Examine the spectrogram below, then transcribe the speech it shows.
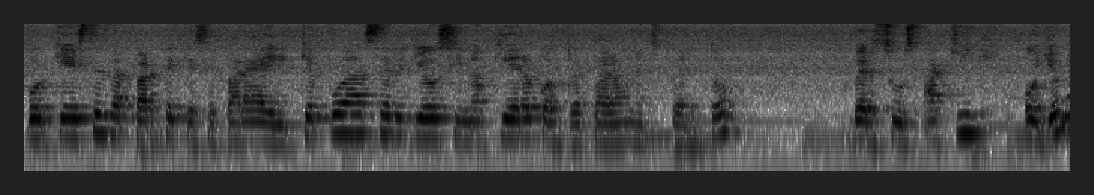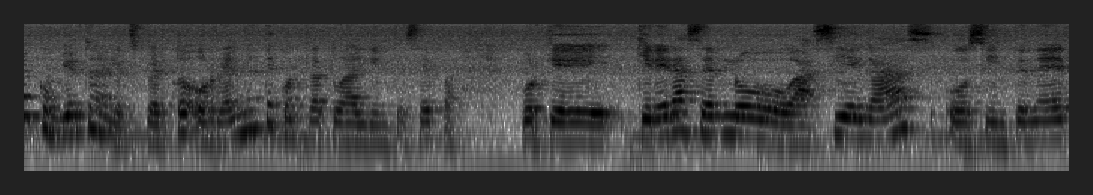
porque esta es la parte que separa el qué puedo hacer yo si no quiero contratar a un experto versus aquí. O yo me convierto en el experto o realmente contrato a alguien que sepa porque querer hacerlo a ciegas o sin tener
